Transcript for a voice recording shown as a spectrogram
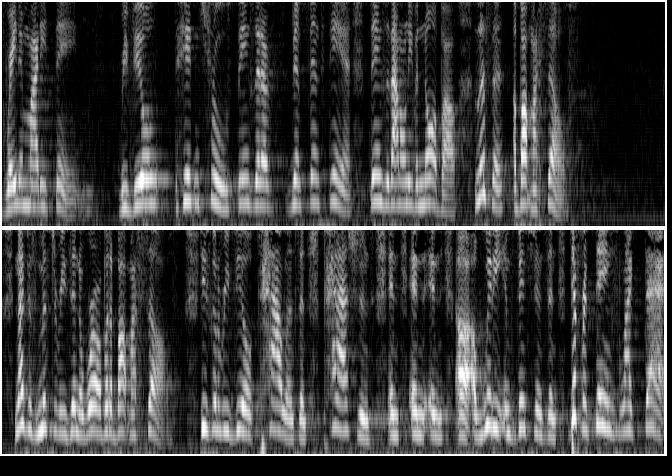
great and mighty things, reveal hidden truths, things that have been fenced in, things that I don't even know about. Listen, about myself. Not just mysteries in the world, but about myself. He's going to reveal talents and passions and, and, and uh, witty inventions and different things like that.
